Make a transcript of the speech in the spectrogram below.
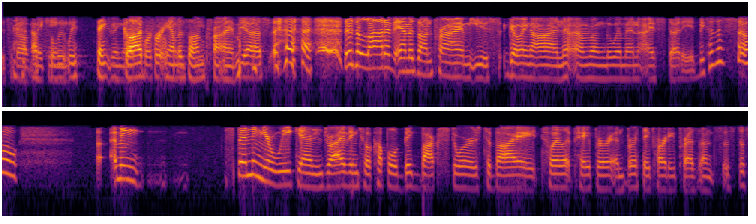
it's about absolutely. Making, Thank God for Amazon Prime. yes, there's a lot of Amazon Prime use going on among the women I studied because it's so. I mean, spending your weekend driving to a couple of big box stores to buy toilet paper and birthday party presents is just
